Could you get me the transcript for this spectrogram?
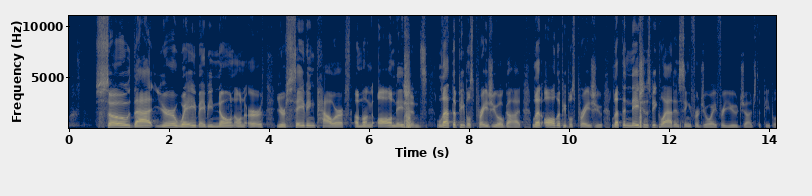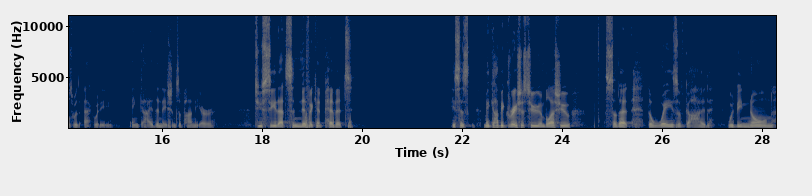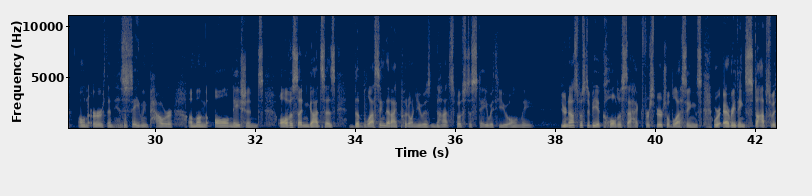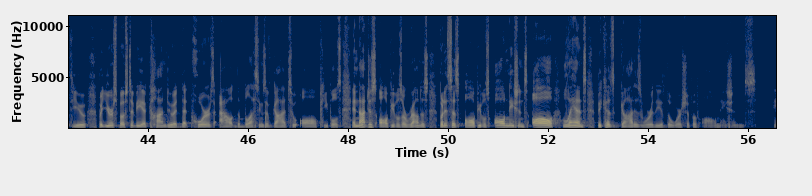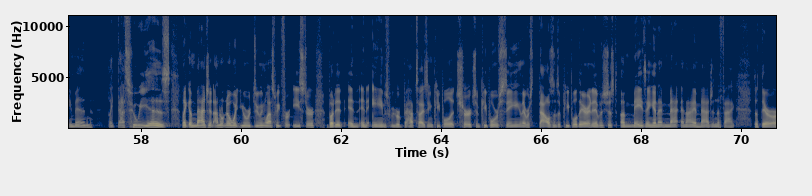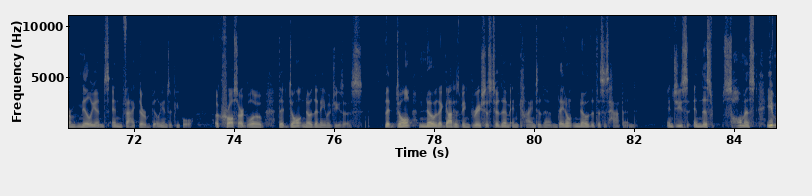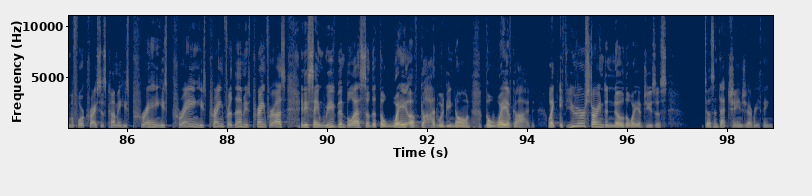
so that your way may be known on earth, your saving power among all nations. Let the peoples praise you, O God. Let all the peoples praise you. Let the nations be glad and sing for joy, for you judge the peoples with equity and guide the nations upon the earth. Do you see that significant pivot? He says, May God be gracious to you and bless you so that the ways of God would be known on earth and his saving power among all nations. All of a sudden, God says, The blessing that I put on you is not supposed to stay with you only. You're not supposed to be a cul de sac for spiritual blessings where everything stops with you, but you're supposed to be a conduit that pours out the blessings of God to all peoples. And not just all peoples around us, but it says all peoples, all nations, all lands, because God is worthy of the worship of all nations. Amen? Like that's who he is. Like imagine, I don't know what you were doing last week for Easter, but it, in, in Ames, we were baptizing people at church and people were singing. There was thousands of people there and it was just amazing. And I, and I imagine the fact that there are millions, in fact, there are billions of people across our globe that don't know the name of Jesus that don't know that God has been gracious to them and kind to them. They don't know that this has happened. And Jesus, and this psalmist, even before Christ is coming, he's praying, he's praying, he's praying for them, he's praying for us. And he's saying, We've been blessed so that the way of God would be known. The way of God. Like, if you're starting to know the way of Jesus, doesn't that change everything?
